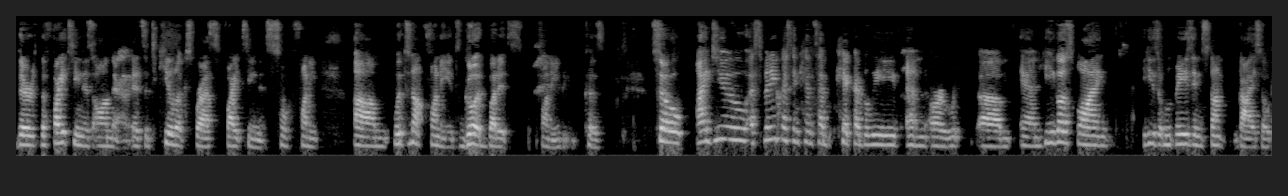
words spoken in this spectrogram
There's the fight scene is on there. It's a Tequila Express fight scene. It's so funny. Um, well, it's not funny. It's good, but it's funny because. So I do a spinning crescent kick, I believe, and or um, and he goes flying he's an amazing stunt guy. So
